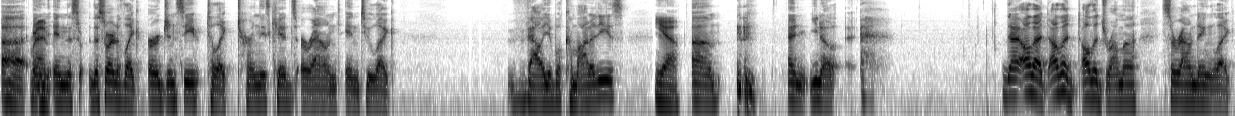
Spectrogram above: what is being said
uh, in, in this the sort of like urgency to like turn these kids around into like valuable commodities yeah, um, and you know that all that all the all the drama surrounding like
